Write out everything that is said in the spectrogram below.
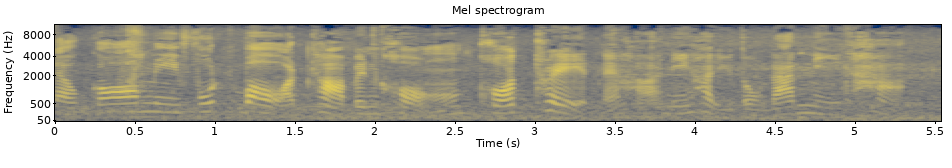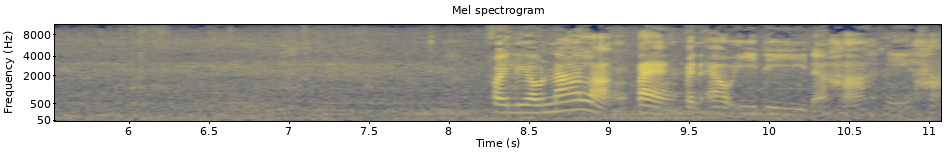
แล้วก็มีฟุตบอร์ดค่ะ เป็นของคอสเทรดนะคะ นี่ค่ะอยู่ตรงด้านนี้ค่ะ ไฟเลี้ยวหน้าหลังแต่งเป็น LED นะคะ นี่ค่ะ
